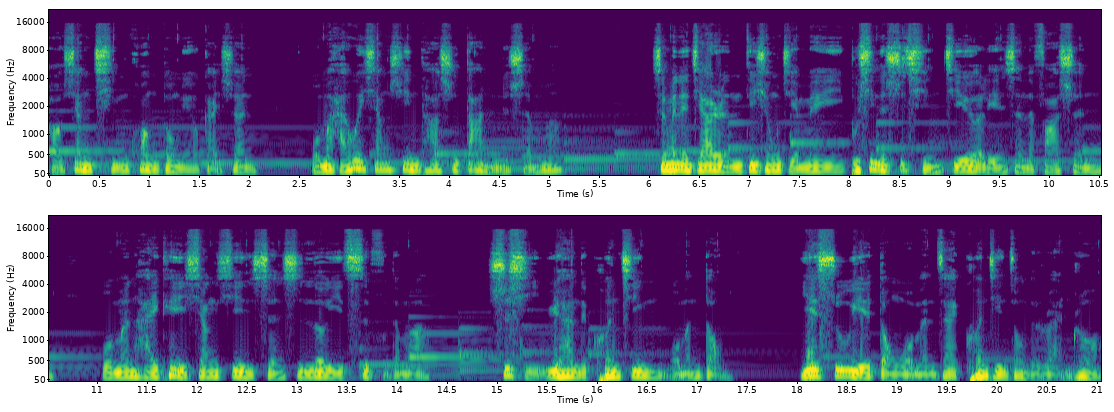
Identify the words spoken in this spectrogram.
好像情况都没有改善。我们还会相信他是大能的神吗？身边的家人、弟兄姐妹，不幸的事情接二连三的发生，我们还可以相信神是乐意赐福的吗？施洗约翰的困境我们懂，耶稣也懂我们在困境中的软弱，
